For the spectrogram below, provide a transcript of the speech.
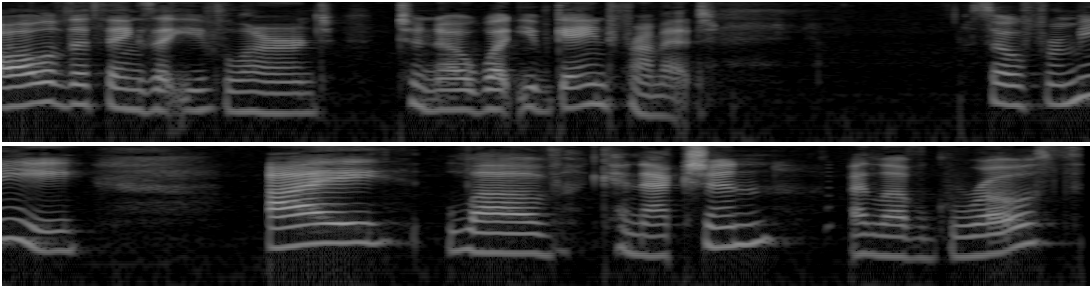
all of the things that you've learned to know what you've gained from it. So, for me, I love connection. I love growth.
